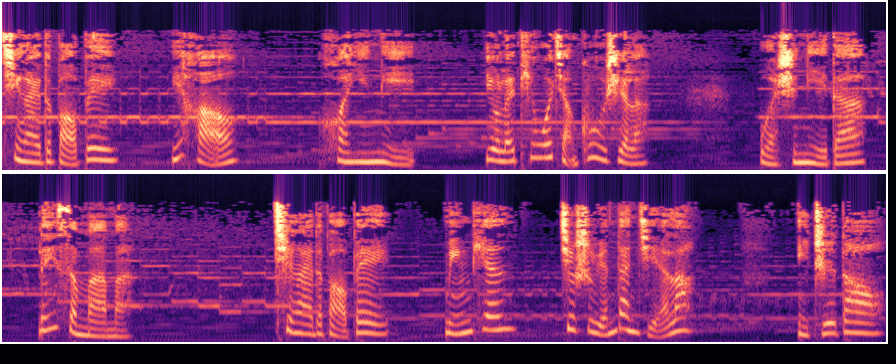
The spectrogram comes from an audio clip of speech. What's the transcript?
亲爱的宝贝，你好，欢迎你又来听我讲故事了。我是你的 Lisa 妈妈。亲爱的宝贝，明天就是元旦节了，你知道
